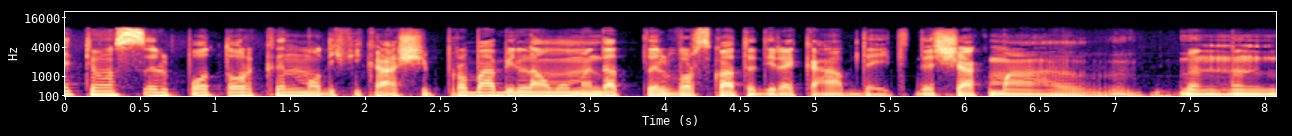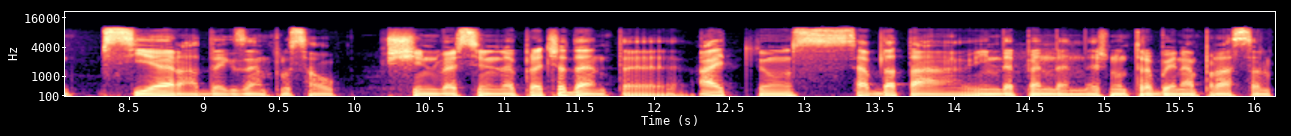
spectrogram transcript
iTunes îl pot oricând modifica și probabil la un moment dat îl vor scoate direct ca update. Deci și acum în, în Sierra, de exemplu, sau și în versiunile precedente, iTunes se updata independent, deci nu trebuie neapărat să-l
